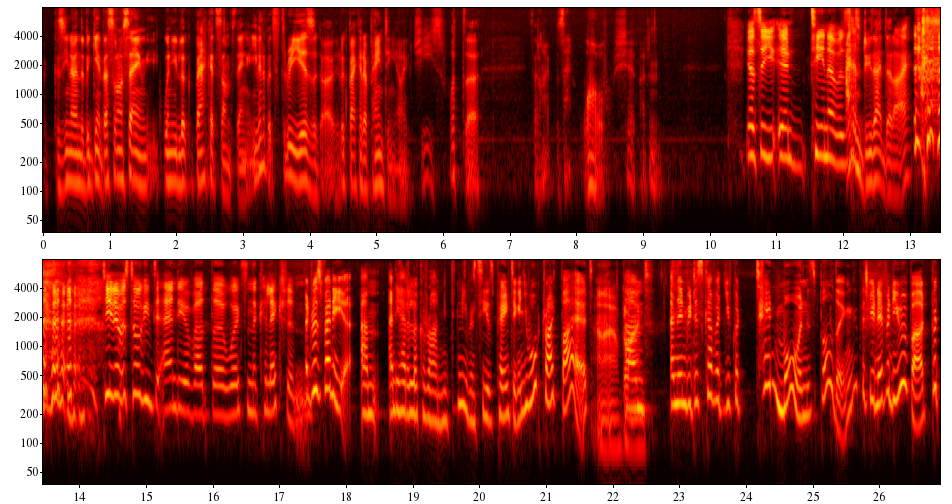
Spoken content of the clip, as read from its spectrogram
because you know in the beginning that's what i'm saying when you look back at something even if it's three years ago you look back at a painting you're like geez what the is that, was that whoa shit i didn't yeah. So you, and Tina was i didn't do that did i Tina was talking to Andy about the works in the collection. It was funny. Um, and he had a look around. and He didn't even see his painting, and you walked right by it. i know blind and then we discovered you've got ten more in this building that you never knew about. But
